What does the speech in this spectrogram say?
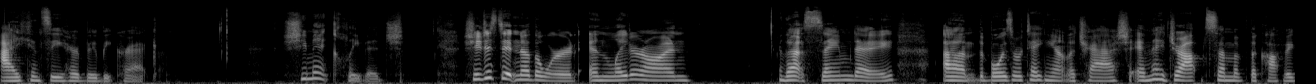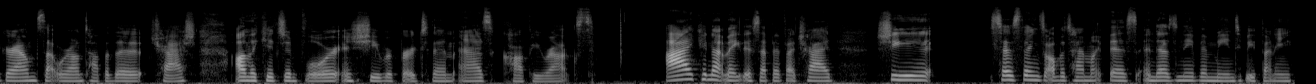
I can see her booby crack. She meant cleavage. She just didn't know the word, and later on that same day, um, the boys were taking out the trash and they dropped some of the coffee grounds that were on top of the trash on the kitchen floor, and she referred to them as coffee rocks. I could not make this up if I tried. She says things all the time like this and doesn't even mean to be funny,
